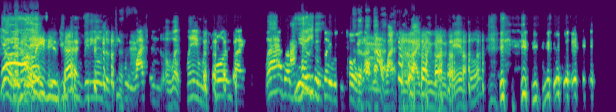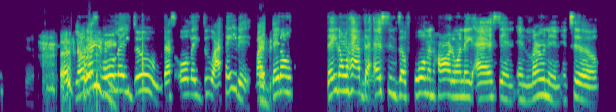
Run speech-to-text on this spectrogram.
Yo, Yeah. they How did lazy is that? YouTube videos of people watching or what playing with toys. Like, what happened? I You used hate to play with the toys. I'm not watching nobody play with no damn toy. That's Yo, crazy. that's all they do. That's all they do. I hate it. Like And- they don't they don't have the essence of falling hard on their ass and, and learning until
